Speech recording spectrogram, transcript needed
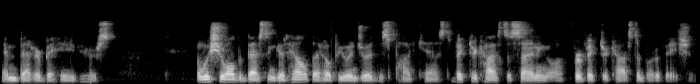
and better behaviors. I wish you all the best and good health. I hope you enjoyed this podcast. Victor Costa signing off for Victor Costa Motivation.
